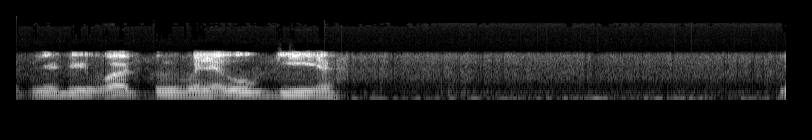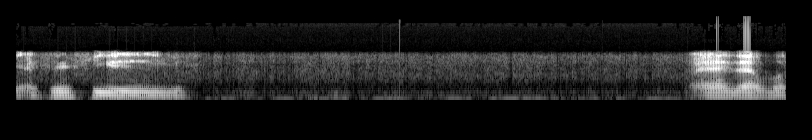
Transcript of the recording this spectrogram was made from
Jadi waktu banyak rugi ya. Niat sia-sia je. Ada apa?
